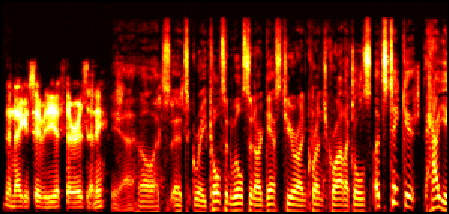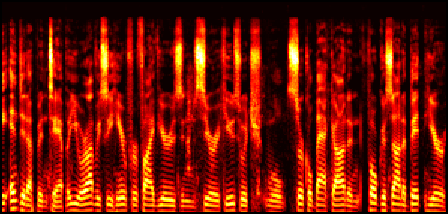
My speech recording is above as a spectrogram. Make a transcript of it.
the negativity if there is any. Yeah, well, that's that's great. Colton Wilson, our guest here on Crunch Chronicles. Let's take it how you ended up in Tampa. You were obviously here for five years in Syracuse, which we'll circle back on and focus on a bit here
